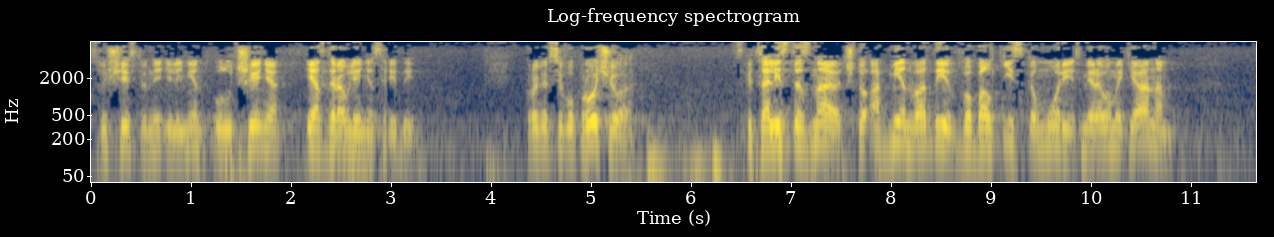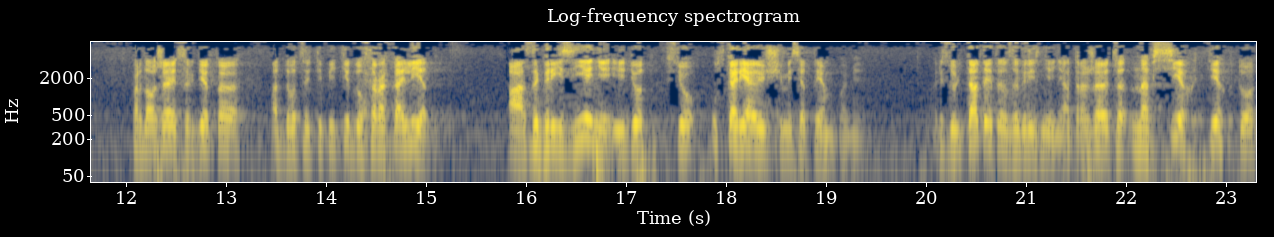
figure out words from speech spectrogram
существенный элемент улучшения и оздоровления среды. Кроме всего прочего, специалисты знают, что обмен воды в Балтийском море с Мировым океаном продолжается где-то от 25 до 40 лет, а загрязнение идет все ускоряющимися темпами. Результаты этого загрязнения отражаются на всех тех, кто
